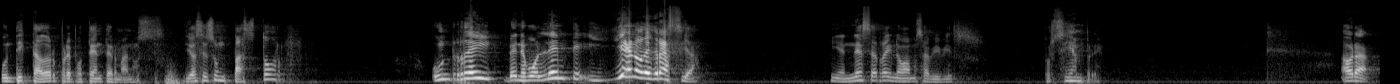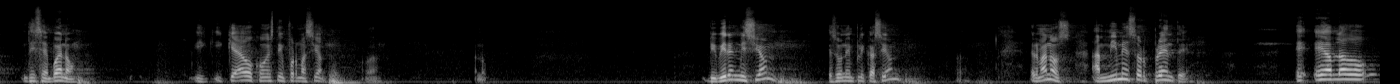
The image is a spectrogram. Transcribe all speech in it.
un dictador prepotente, hermanos. Dios es un pastor, un rey benevolente y lleno de gracia y en ese reino vamos a vivir por siempre. Ahora, dicen, bueno, ¿y, qué hago con esta información? Vivir en misión es una implicación. Hermanos, a mí me sorprende. He hablado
